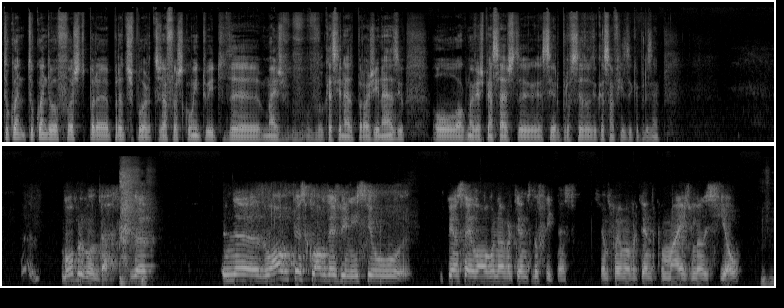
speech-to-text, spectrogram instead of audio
Tu quando, tu, quando foste para, para desporto, já foste com o intuito de mais vocacionado para o ginásio ou alguma vez pensaste ser professor de educação física, por exemplo? Boa pergunta. de, de, logo, penso que logo desde o início pensei logo na vertente do fitness. Sempre foi uma vertente que mais me aliciou, uhum.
